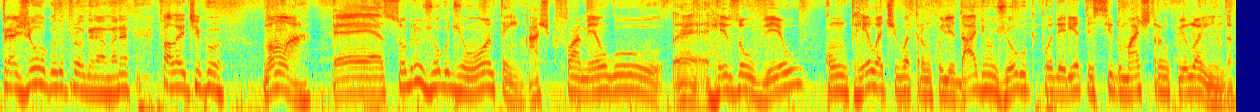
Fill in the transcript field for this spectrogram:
pré-jogo do programa, né? Fala aí, Tigo. Vamos lá. É, sobre o jogo de ontem, acho que o Flamengo é, resolveu com relativa tranquilidade um jogo que poderia ter sido mais tranquilo ainda.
